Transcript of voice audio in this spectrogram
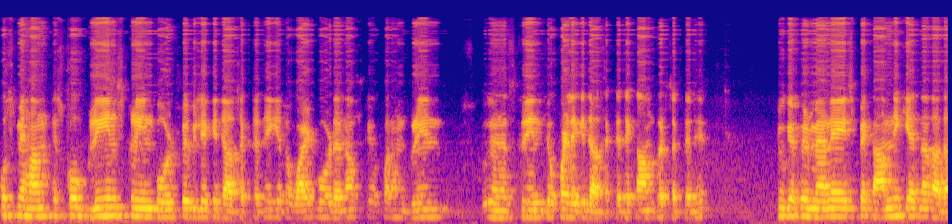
उसमें हम इसको ग्रीन स्क्रीन बोर्ड पे भी लेके जा सकते थे ये तो व्हाइट बोर्ड है ना उसके ऊपर हम ग्रीन स्क्रीन के ऊपर लेके जा सकते थे काम कर सकते थे। क्योंकि फिर मैंने इस पे काम नहीं किया इतना ज़्यादा।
